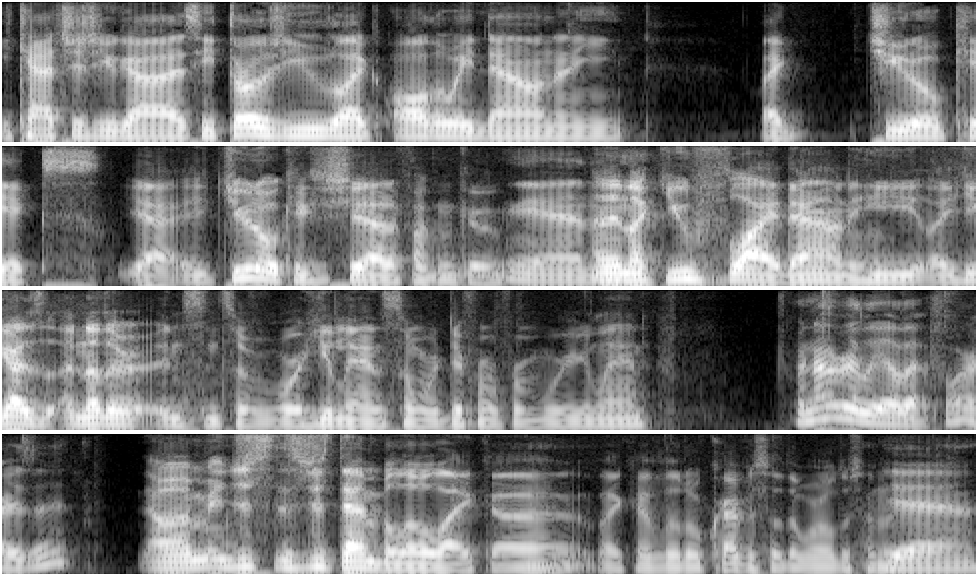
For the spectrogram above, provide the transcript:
he catches you guys. He throws you like all the way down, and he like judo kicks. Yeah, he judo kicks the shit out of fucking Ku. Yeah, and, And then like you fly down, and he like he got another instance of where he lands somewhere different from where you land. we're not really all that far, is it? No, I mean just it's just down below like uh like a little crevice of the world or something. Yeah,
